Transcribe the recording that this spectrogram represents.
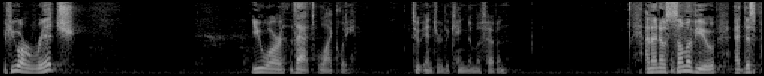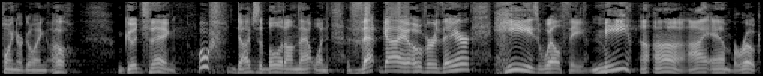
if you are rich, you are that likely to enter the kingdom of heaven. And I know some of you at this point are going, oh, good thing. Whew, dodge the bullet on that one. That guy over there, he's wealthy. Me, uh uh-uh, uh I am broke.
